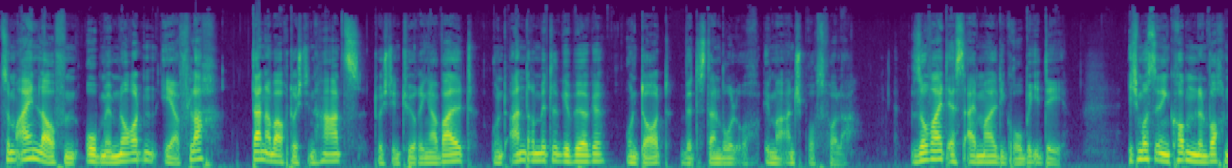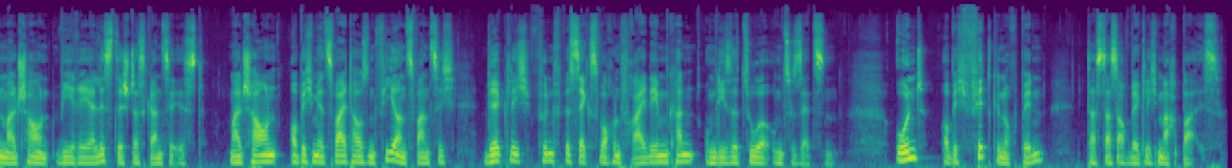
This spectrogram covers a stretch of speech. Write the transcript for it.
Zum Einlaufen oben im Norden eher flach, dann aber auch durch den Harz, durch den Thüringer Wald und andere Mittelgebirge und dort wird es dann wohl auch immer anspruchsvoller. Soweit erst einmal die grobe Idee. Ich muss in den kommenden Wochen mal schauen, wie realistisch das Ganze ist. Mal schauen, ob ich mir 2024 wirklich fünf bis sechs Wochen freinehmen kann, um diese Tour umzusetzen. Und ob ich fit genug bin, dass das auch wirklich machbar ist.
